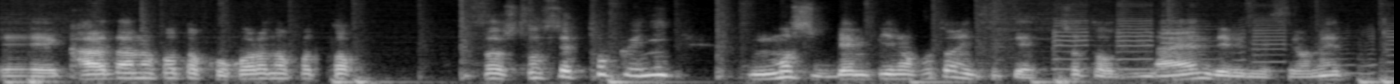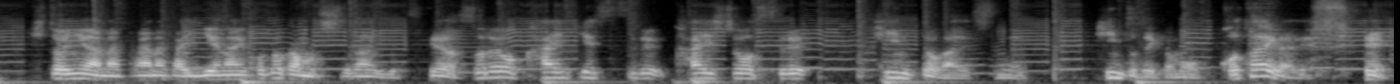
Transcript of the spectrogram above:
えー体のこと、心のこと、そそして特にもし便秘のことについてちょっと悩んでるんですよね。人にはなかなか言えないことかもしれないんですけど、それを解決する、解消するヒントがですね、ヒントというかもう答えがですね、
